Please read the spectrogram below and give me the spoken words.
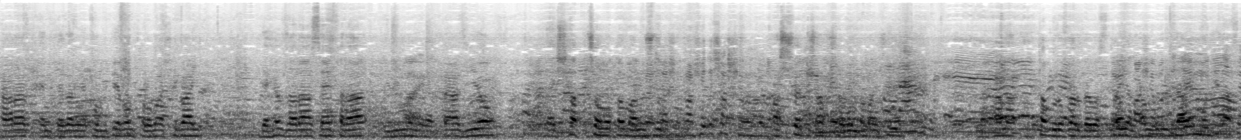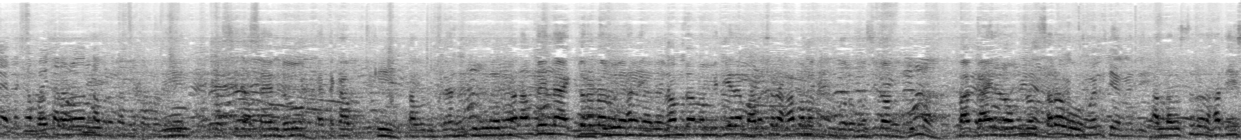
তারার এন্তেজামিয়া কমিটি এবং প্রবাসী ভাই দেশের যারা আছে তারা বিভিন্ন আজিও প্রায় সাতশো মতো মানুষের পাঁচশো থেকে সাতশো মতো মানুষের তাবুরকার ব্যবস্থা আলহামদুলিল্লাহ। মসজিদ আছে তারা তাবুরকার আলহামদুলিল্লাহ এক ধরনের রমজান ও মিডিয়ার মানুষের হাবানত বড় ফজিলত বা গায়ের রমজান ছাড়াও আল্লাহ রসুলের হাদিস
